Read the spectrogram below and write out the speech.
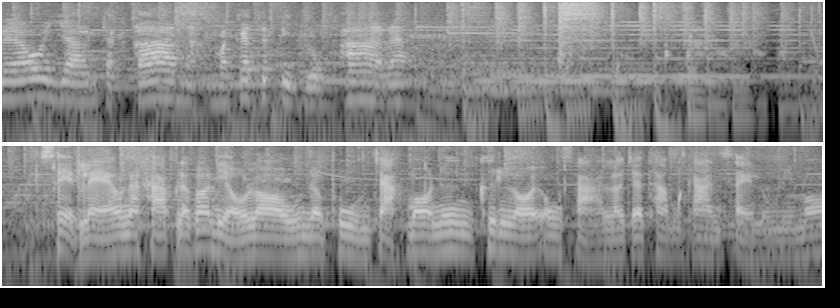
แล้วยางจากก้านอะมันก็จะติดลงผ้าแล้วเสร็จแล้วนะครับ แล้วก็เดี๋ยวรออุณหภูมิจากหม้อนึ่งขึ้นร้อยองศา เราจะทำการใส่ลงในหม้อ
